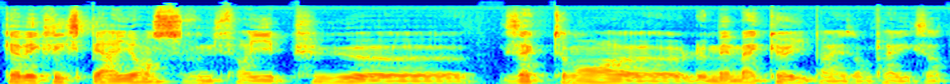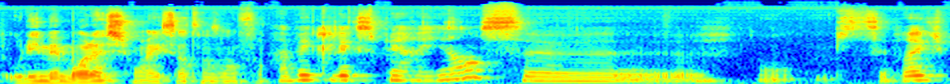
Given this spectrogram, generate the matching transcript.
qu'avec l'expérience, vous ne feriez plus exactement le même accueil, par exemple, avec, ou les mêmes relations avec certains enfants? Avec l'expérience, c'est vrai que je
